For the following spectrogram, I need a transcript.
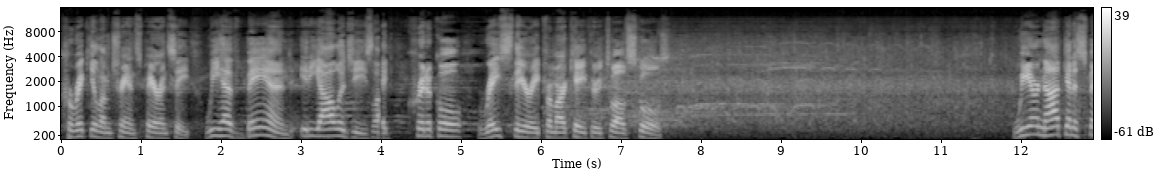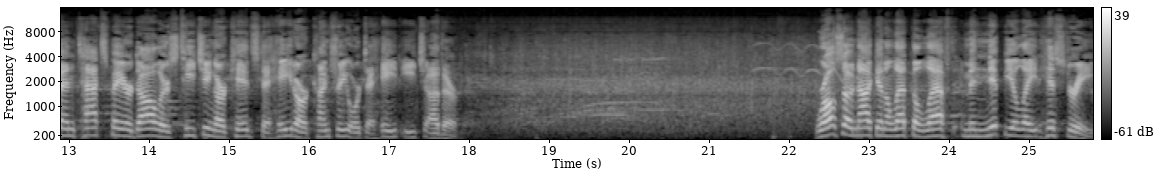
curriculum transparency. We have banned ideologies like critical race theory from our K through 12 schools. We are not going to spend taxpayer dollars teaching our kids to hate our country or to hate each other. We're also not going to let the left manipulate history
